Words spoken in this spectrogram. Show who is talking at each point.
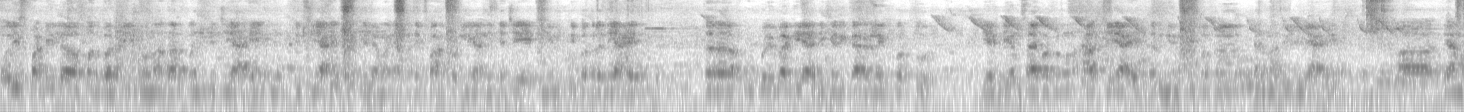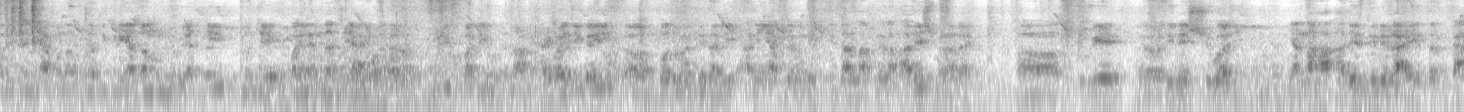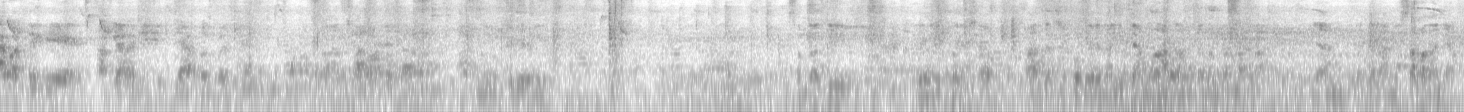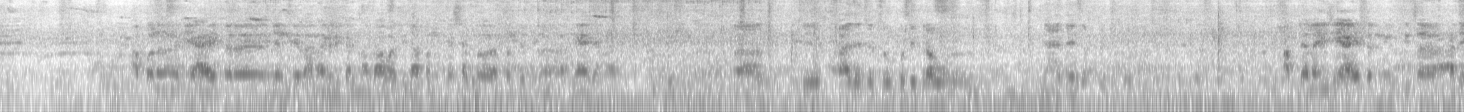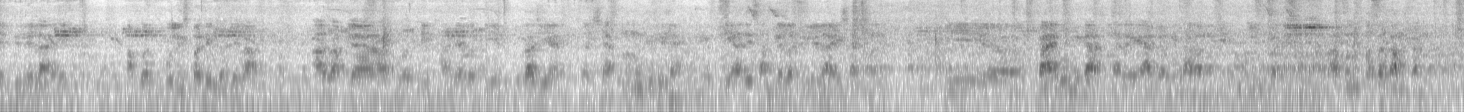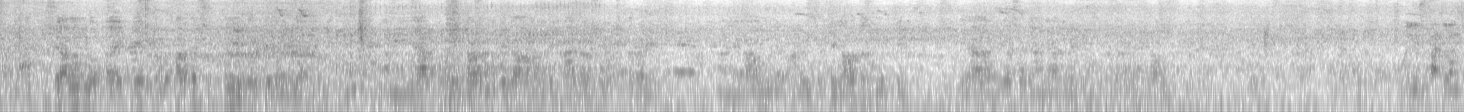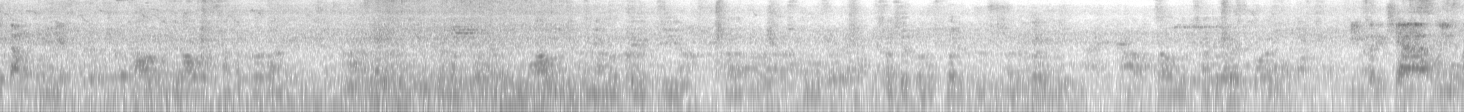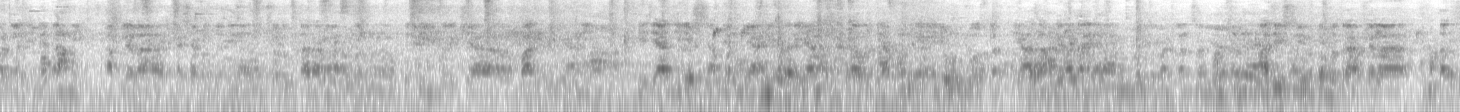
Speaker 1: Police Patil पदभरती दोन हजार पंचवीस जी आहे नुकतीच जी आहे ती गेल्या महिन्यामध्ये पार पडली आणि त्याचे नियुक्तीपत्र जे आहेत तर उपविभागीय अधिकारी कार्यालय परतूर ए टी एम साहेबाकडून आज जे आहे तर नियुक्तीपत्र त्यांना दिलेले आहे. त्यामध्ये त्यांची आपण प्रतिक्रिया जाणून घेऊयात की म्हणजे पहिल्यांदा जे आहे तर पोलीस पाटील जी काही पदभरती झाली आणि आपल्याला नियुक्तीचा आज आपल्याला आदेश मिळाला आहे सुगे सूर्य दिनेश शिवाजी यांना हा आदेश दिलेला आहे. तर काय वाटतं की आपल्याला की या पदभरती
Speaker 2: छान वाटतं सर आज नियुक्ती भेटली. समजा जी परीक्षा पारदर्शक वगैरे झाली त्यामुळे आज आमचा नंबर लागला. याबद्दल आम्ही समाधानी आहोत.
Speaker 1: आपण जे आहे तर जनतेला नागरिकांना गावातील आपण कशा प- पद्धतीनं न्याय देणार?
Speaker 2: आता जे कायद्याच्या चौकटीत राहून न्याय द्यायचा प्रयत्न करतो
Speaker 1: आपल्यालाही जे आहे तर नियुक्तीचा आदेश दिलेला आहे. आपण पोलीस पाटील झालेला आहोत. आज आपल्यावरती खांद्यावरती एक धुरा जी आहे तर शासनानं दिलेला आहे. नियुक्ती आदेश आपल्याला दिलेला आहे शासनाने की काय भूमिका असणार आहे आगामी काळामध्ये पोलीस पाटील? आपण कसं काम करणार?
Speaker 3: अतिशय आनंद होता आहे की पारदर्शकपणे भरती झालेली आहे. आणि या पुढील काळामध्ये गावामध्ये कायदा सुव्यवस्था राहील आणि गावामध्ये पाटील ते गावातच मिळतील या यासाठी आम्ही आग्रही
Speaker 1: पोलीस पाटलांची कामं कोणती आहेत?
Speaker 3: गावामध्ये गावात शांतता राहणे त्यानंतर गावामध्ये कुणी अनोळखी व्यक्ती अनोळखी वस्तू संसर्ग वस्तू आली तर संपर्क करणे गावामध्ये शांतता राहायची
Speaker 1: ही परीक्षा पोलीस पाटलाची देताना आपल्याला कशा पद्धतीनं चढ उतार आला? आपण कशी ही परीक्षा पार केली? आणि हे जे आज यश आपण जे आहे तर या क्षेत्रावरती आपण येऊन पोहोचलात ते आज आपल्याला पोलीस पाटलांचं आदेश नियुक्तीपत्र आपल्याला हातात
